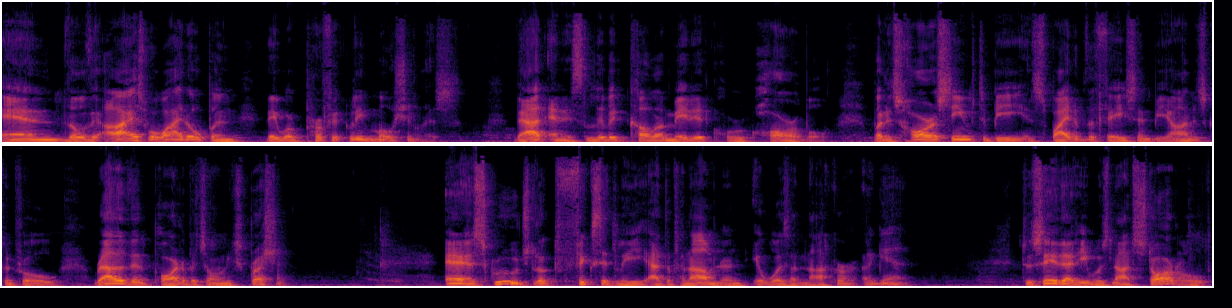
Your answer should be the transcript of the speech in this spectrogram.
and though the eyes were wide open, they were perfectly motionless. That and its livid color made it hor- horrible, but its horror seemed to be in spite of the face and beyond its control rather than part of its own expression. As Scrooge looked fixedly at the phenomenon, it was a knocker again. To say that he was not startled,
